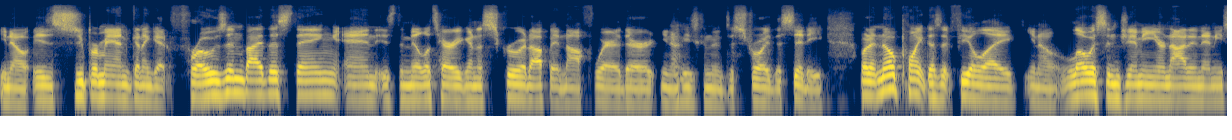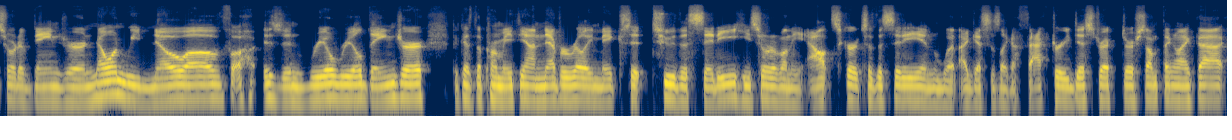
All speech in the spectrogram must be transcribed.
you know, is Superman going to get frozen by this thing? And is the military going to screw it up enough where they're, you know, he's going to destroy the city? But at no point does it feel like, you know, Lois and Jimmy are not in any sort of danger. No one we know of uh, is in real, real danger because the Prometheon never really makes it to the city. He's sort of on the outskirts of the city in what I guess is like a factory district or something like that.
